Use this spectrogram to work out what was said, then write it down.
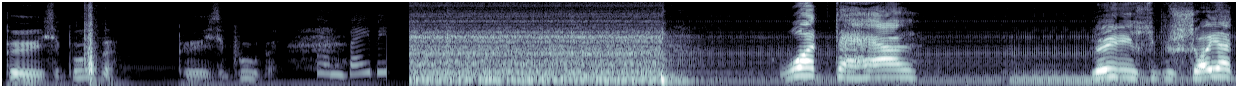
Böse Bube. Böse Bube. What the hell? Leute, ist die bescheuert?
